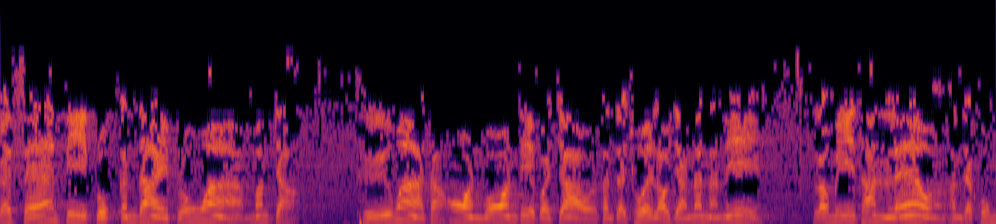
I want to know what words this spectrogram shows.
กระแสที่ปลุกกันได้ เพราะว่ามันจะถือว่าถ้าอ้อนวอนเทพเจ้า ท่านจะช่วยเราอย่างนั้นอันนี้ เรามีท่านแล้วท่านจะคุ้ม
